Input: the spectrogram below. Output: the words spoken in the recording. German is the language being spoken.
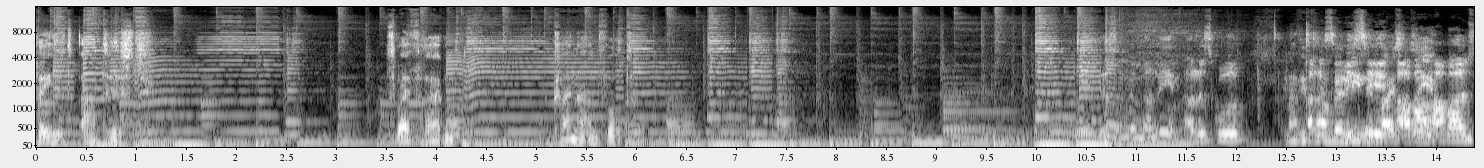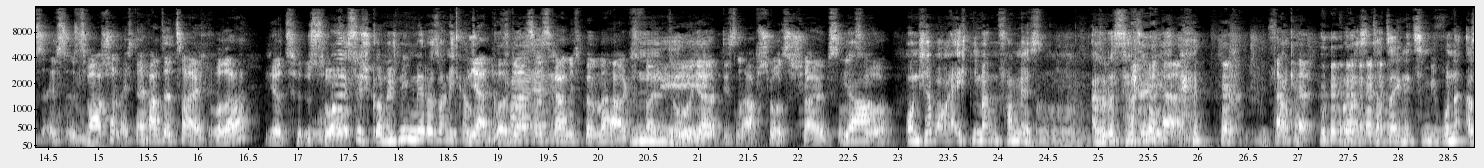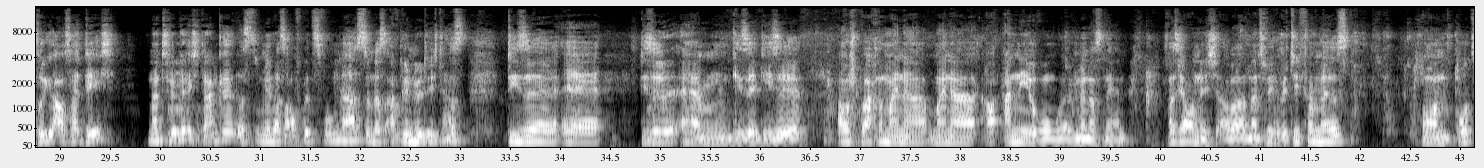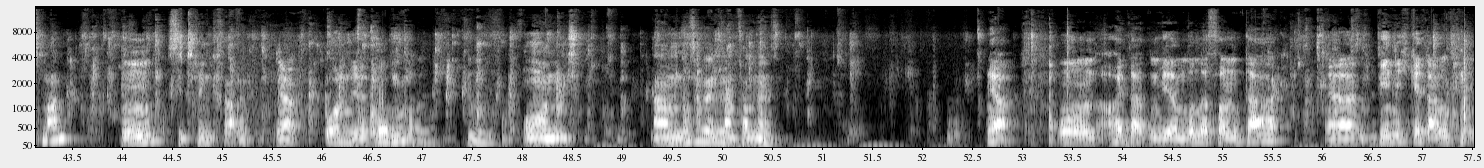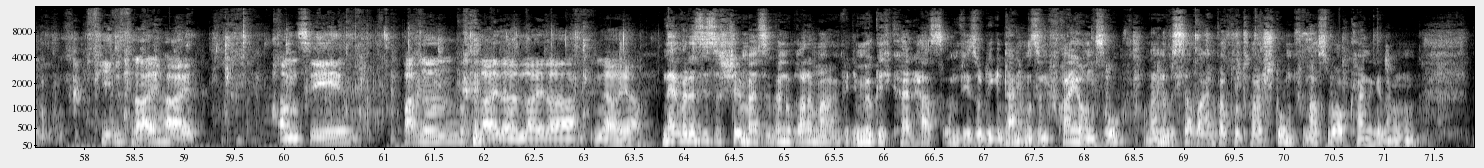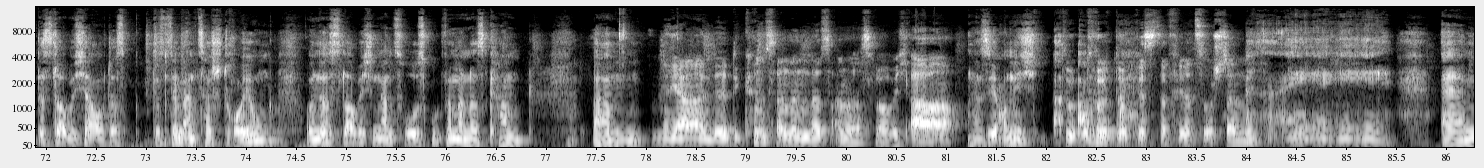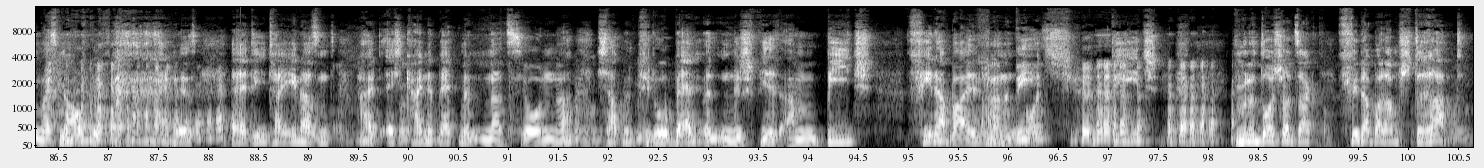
Failed Artist. Zwei Fragen, keine Antwort. Wir sind in Berlin, alles gut. Nach wie vor Alles in Berlin, easy, aber, aber es, es, es war schon echt eine harte Zeit, oder? Jetzt ist so. Weiß ich gar nicht. Nee, mir das eigentlich ganz Ja, gut du, du hast das gar nicht bemerkt, weil Nee. du ja diesen Abschluss schreibst und Ja, so. und ich habe auch echt niemanden vermisst. Also das ist tatsächlich, Danke. und das ist tatsächlich eine ziemlich wunder... Also ja, außer dich, natürlich, danke, dass du mir das aufgezwungen hast und das abgenötigt hast, diese, äh, diese, ähm, diese, diese Aussprache meiner, meiner Annäherung, oder wie man das nennt. Weiß ich auch nicht, aber natürlich habe ich dich vermisst. Und Bootsmann, sie trinken gerade. Ja. Und Ja. Proben. Und ähm, sonst habe ich niemanden vermisst. Ja, und heute hatten wir einen wundervollen Tag. Äh, wenig Gedanken, viel Freiheit am See, paddeln. Leider, leider, ja, ja. Ne, aber das ist so schön, weißt du, wenn du gerade mal irgendwie die Möglichkeit hast, irgendwie so die Gedanken sind frei und so, und dann bist du aber einfach total stumpf und hast überhaupt keine Gedanken. Das glaube ich ja auch, das, das nennt man Zerstreuung und das ist, glaube ich, ein ganz hohes Gut, wenn man das kann. Ähm, Naja, die Künstler nennen das anders, glaube ich. Aber das ist ja auch nicht. du, aber- du, du bist dafür zuständig. Äh, äh, äh. Ähm, was mir aufgefallen ist, äh, die Italiener sind halt echt keine Badminton-Nation. Ne? Ich habe mit Pido Badminton gespielt am Beach. Federball, wie man in Beach. Deutsch, Beach, wie man in Deutschland sagt, Federball am Strand.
